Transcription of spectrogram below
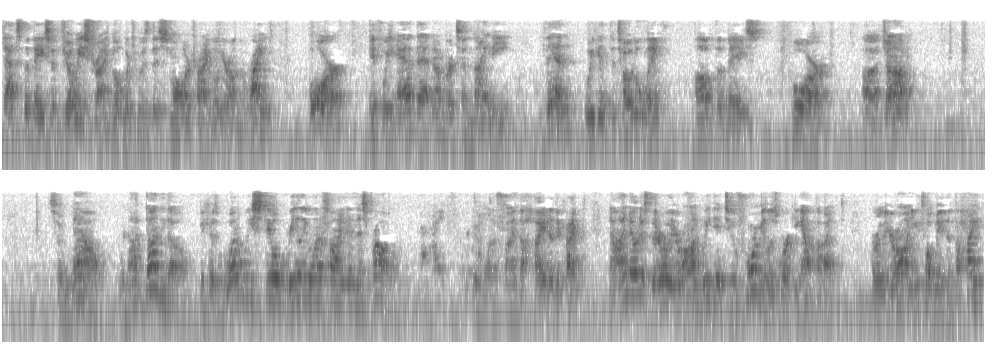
that's the base of Joey's triangle, which was this smaller triangle here on the right, or if we add that number to 90, then we get the total length of the base for uh, Janabi. So now, we're not done though, because what do we still really want to find in this problem? The height We want to find the height of the kite. Now, I noticed that earlier on, we did two formulas working out the height. Earlier on, you told me that the height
